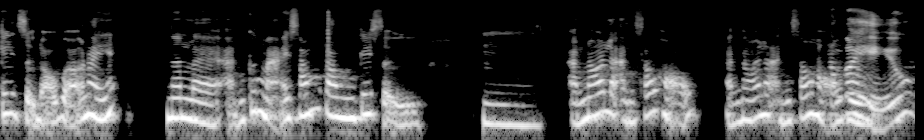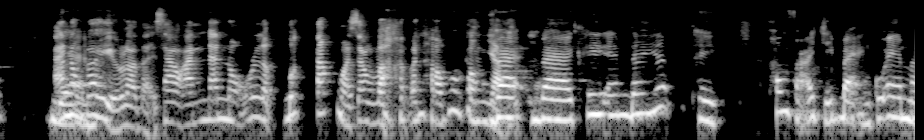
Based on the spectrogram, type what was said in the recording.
cái sự đổ vỡ này ấy. nên là ảnh cứ mãi sống trong cái sự um, ảnh nói là ảnh xấu hổ ảnh nói là ảnh xấu hổ không có vì... hiểu anh dạ. không có hiểu là tại sao anh đã nỗ lực bứt tóc mà sao vợ vẫn không có công nhận và và khi em đi á thì không phải chỉ bạn của em mà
